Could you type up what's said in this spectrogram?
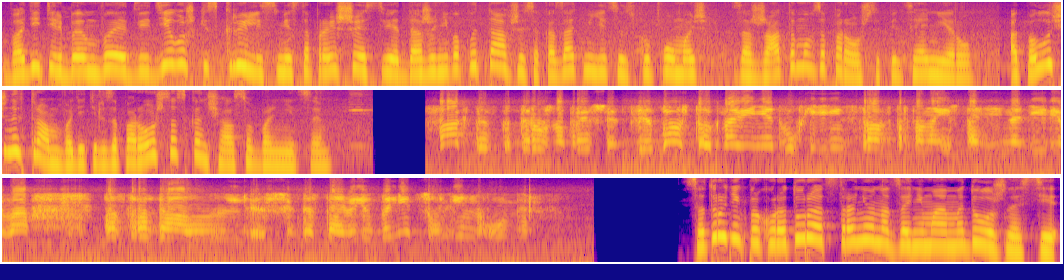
Водитель БМВ и две девушки скрылись с места происшествия, даже не попытавшись оказать медицинскую помощь зажатому в Запорожце пенсионеру. От полученных травм водитель Запорожца скончался в больнице. Факт дорожного происшествия был столкновение двух единиц транспорта наезд на, де- на дерево. Пострадавших доставили в больницу, один умер. Сотрудник прокуратуры отстранен от занимаемой должности.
